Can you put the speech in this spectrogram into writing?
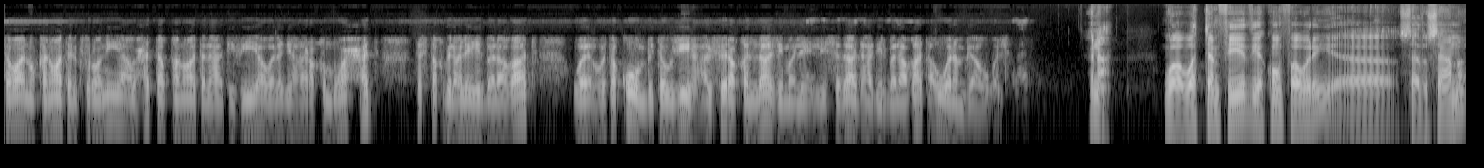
سواء القنوات الإلكترونية أو حتى القنوات الهاتفية ولديها رقم موحد تستقبل عليه البلاغات وتقوم بتوجيه الفرق اللازمة لسداد هذه البلاغات أولا بأول. نعم. والتنفيذ يكون فوري أستاذ أسامة؟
